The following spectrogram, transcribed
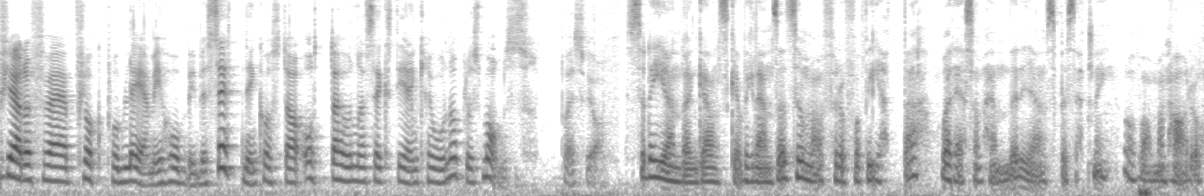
fjäderfä flockproblem i hobbybesättning kostar 861 kronor plus moms på SVA. Så det är ju ändå en ganska begränsad summa för att få veta vad det är som händer i ens besättning och vad man har att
